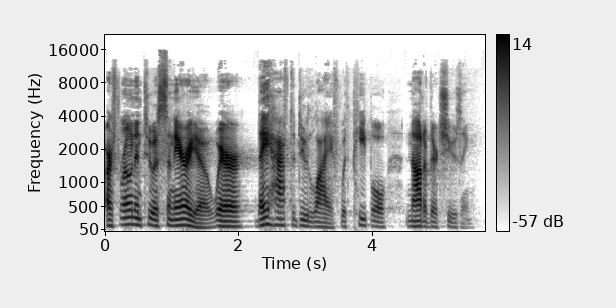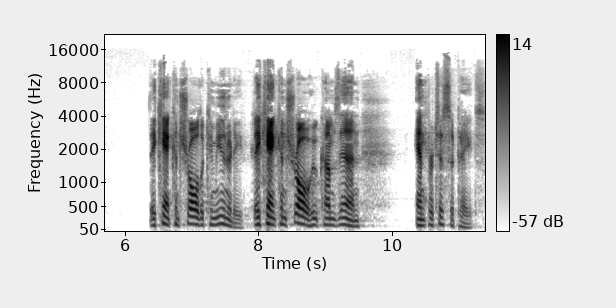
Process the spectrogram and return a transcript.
are thrown into a scenario where they have to do life with people not of their choosing. They can't control the community, they can't control who comes in and participates.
